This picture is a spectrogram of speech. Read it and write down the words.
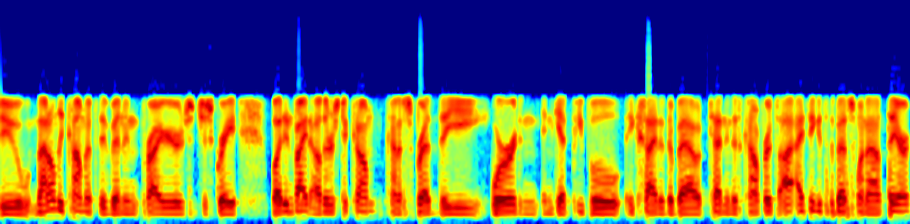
to not only come if they've been in prior years, which is great, but invite others to come, kind of spread the word and, and get people excited about attending this conference. I, I think it's the best one out there.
